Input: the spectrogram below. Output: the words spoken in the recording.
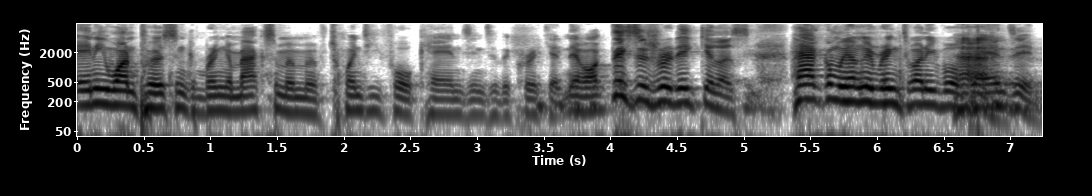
any one person can bring a maximum of 24 cans into the cricket. And they're like, this is ridiculous. How can we only bring 24 cans in?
